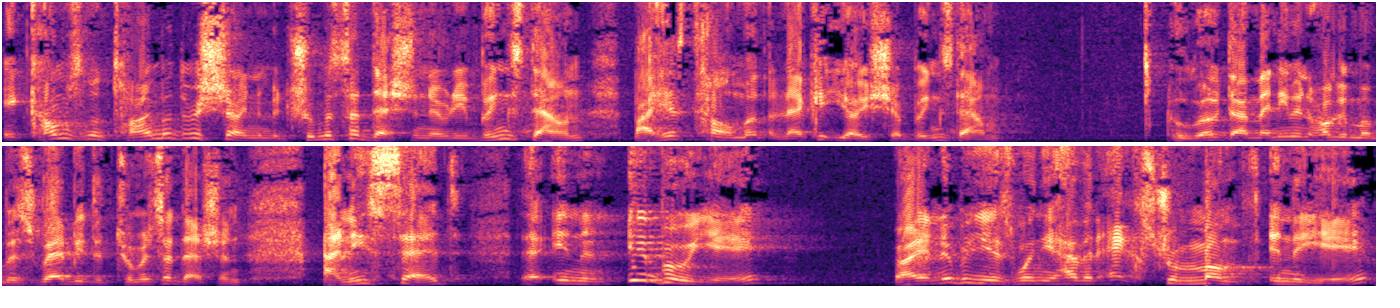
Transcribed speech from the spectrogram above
It comes from the time of the Rishonim, the Trumas Hadeshen, and he brings down, by his Talmud, the Leket Yosher brings down, who wrote down many minhagim of his Rebbe, the Trumas Hadeshen, and he said that in an Ibu year, Right? And every is when you have an extra month in the year.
